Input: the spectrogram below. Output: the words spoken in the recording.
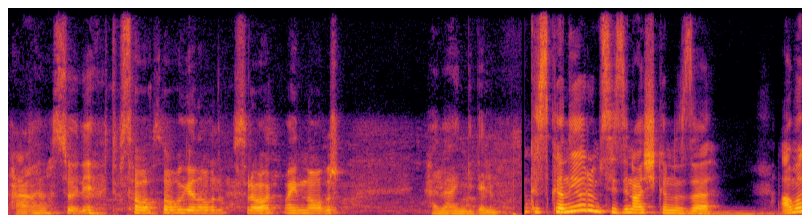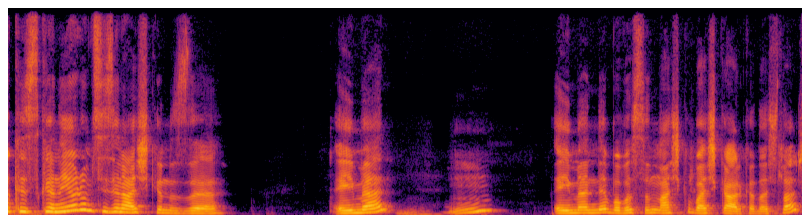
Ha, söyleyemedim. Sabah sabah uyanamadım. Kusura bakmayın ne olur. Hemen gidelim. Kıskanıyorum sizin aşkınızı. Ama kıskanıyorum sizin aşkınızı. Eymen. Hı? Eymen'le babasının aşkı başka arkadaşlar.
